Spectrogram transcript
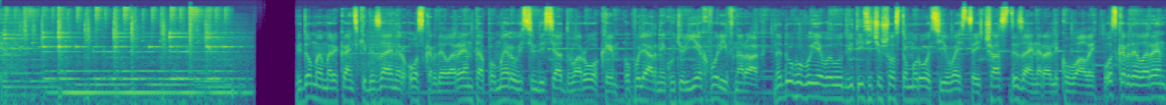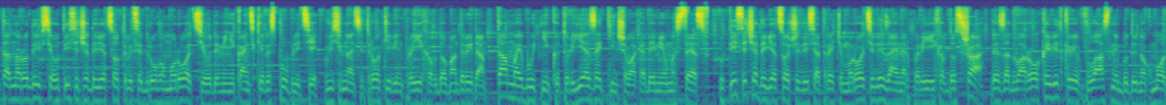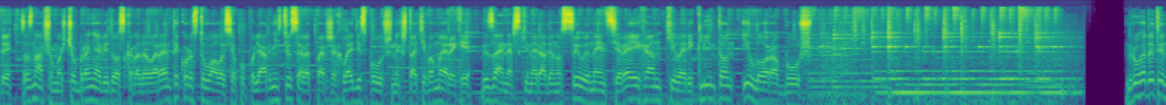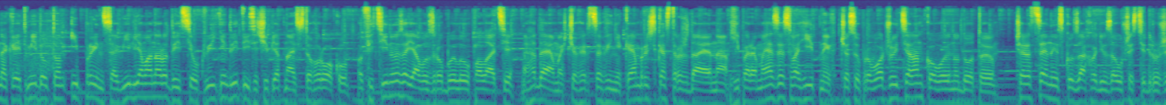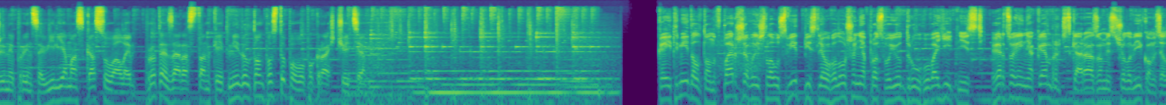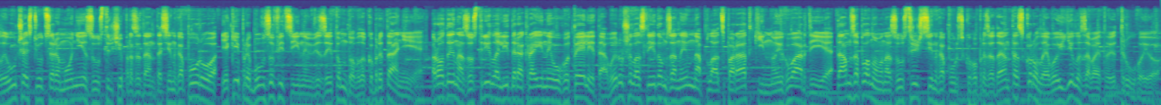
Відомий американський дизайнер Оскар де ла Рента помер у 82 роки. Популярний кутюр'є хворів на рак. Недугу виявили у 2006 році. Весь цей час дизайнера лікували. Оскар де ла Рента народився у 1932 році у Домініканській республіці. У 18 років він приїхав до Мадрида. Там майбутній кутюр'є закінчив академію мистецтв. У 1963 році дизайнер переїхав до США, де за два роки відкрив власний будинок моди. Зазначимо, що вбрання від Оскара де ла Ренти користувалося популярністю серед перших леді Сполучених Штатів Америки. Дизайнерські наряди носили Ненсі Рейган, Кіларі Клінтон і Лора Буш. Друга дитина Кейт Міддлтон і принца Вільяма народиться у квітні 2015 року. Офіційну заяву зробили у палаці. Нагадаємо, що герцогиня Кембриджська страждає на гіперемезис вагітних, що супроводжуються ранковою нудотою. Через це низку заходів за участі дружини принца Вільяма скасували. Проте зараз стан Кейт Міддлтон поступово покращується. Кейт Міддлтон вперше вийшла у світ після оголошення про свою другу вагітність. Герцогиня Кембриджська разом із чоловіком взяли участь у церемонії зустрічі президента Сінгапуру, який прибув з офіційним візитом до Великобританії. Родина зустріла лідера країни у готелі та вирушила слідом за ним на плацпарад кінної гвардії. Там запланована зустріч сінгапурського президента з королевою Єлизаветою II.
